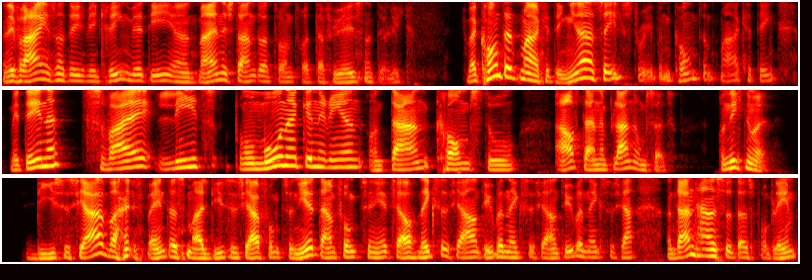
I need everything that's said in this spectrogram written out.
Und die Frage ist natürlich, wie kriegen wir die? Und meine Standortantwort dafür ist natürlich, über Content Marketing, ja, Sales-Driven Content Marketing, mit denen zwei Leads pro Monat generieren und dann kommst du auf deinen Planumsatz. Und nicht nur dieses Jahr, weil wenn das mal dieses Jahr funktioniert, dann funktioniert es ja auch nächstes Jahr und übernächstes Jahr und übernächstes Jahr. Und dann hast du das Problem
